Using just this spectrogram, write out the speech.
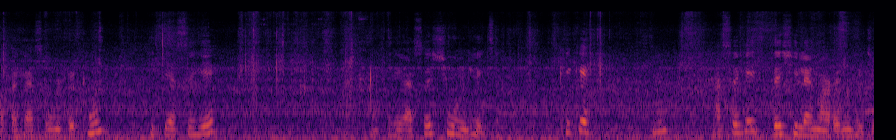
आता हे असं उलटं ठेवून इथे असं हे हे असं शिवून घ्यायचं. ठीक आहे? असं हे ते शिलाई मारून घ्यायची.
